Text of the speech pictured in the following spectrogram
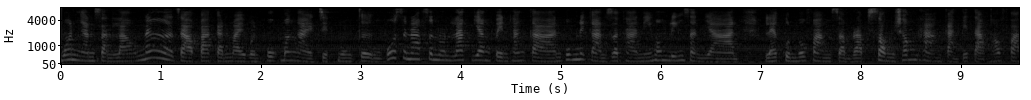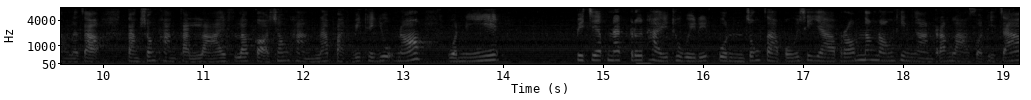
ม่วนงานสันเล้าเนอเจ้าปากันใหม่วันพุธเมื่อไงเจ็ดโมงเกิงผู้สนับสนุนรักยังเป็นทางการผู้ในการสถานีห้องลิงก์สัญญาณ และคุณผู้ฟังสำหรับสองช่องทางการติดตามเข้าฟังนะเจ้าต่างช่องทางการไลฟ์แล้วก็ช่องทางหน้าปัดวิทยุเนาะวันนี้ พี่เจี๊ยบนัทฤทัยทวีริศกุลจงจ่าปวิชยาพร้อมน้องๆทีมงานร่ำลาสวัสดีเจ้า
